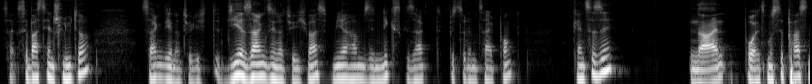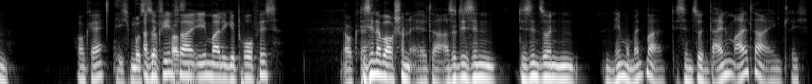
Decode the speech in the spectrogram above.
Sebastian Schlüter. Sagen dir natürlich, dir sagen sie natürlich was. Mir haben sie nichts gesagt bis zu dem Zeitpunkt. Kennst du sie? Nein, Boah, jetzt musste passen. Okay. ich muss Also auf jeden passen. Fall ehemalige Profis. Okay. Die sind aber auch schon älter. Also die sind, die sind so in, nee, Moment mal, die sind so in deinem Alter eigentlich.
